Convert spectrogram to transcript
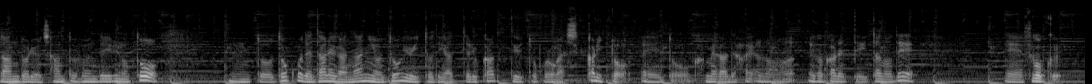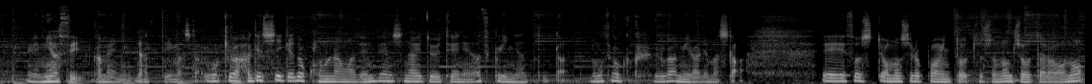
段取りをちゃんと踏んでいるのと,、うんと、どこで誰が何をどういう意図でやってるかっていうところがしっかりと,、えーと、カメラではあの描かれていたので、えー、すごく見やすい画面になっていました。動きは激しいけど混乱は全然しないという丁寧な作りになっていた。ものすごく工夫が見られました。えー、そして面白ポイント、著書の丈太郎の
